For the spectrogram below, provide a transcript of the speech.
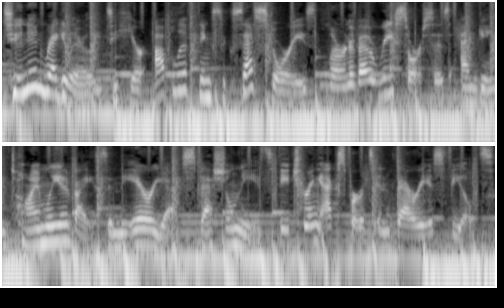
Tune in regularly to hear uplifting success stories, learn about resources, and gain timely advice in the area of special needs, featuring experts in various fields.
